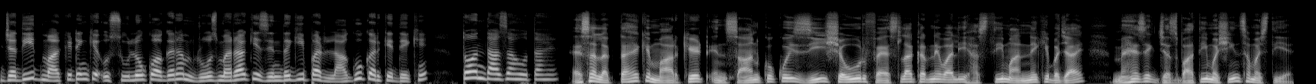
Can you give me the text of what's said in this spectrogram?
جدید مارکیٹنگ کے اصولوں کو اگر ہم روزمرہ کی زندگی پر لاگو کر کے دیکھیں تو اندازہ ہوتا ہے۔ ایسا لگتا ہے کہ مارکیٹ انسان کو کوئی ذی شعور فیصلہ کرنے والی ہستی ماننے کے بجائے محض ایک جذباتی مشین سمجھتی ہے۔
